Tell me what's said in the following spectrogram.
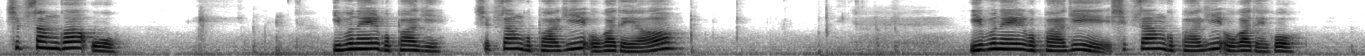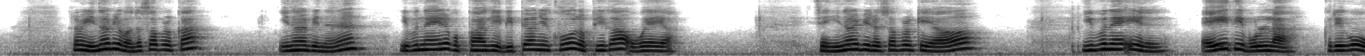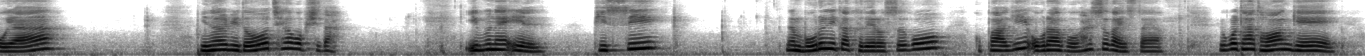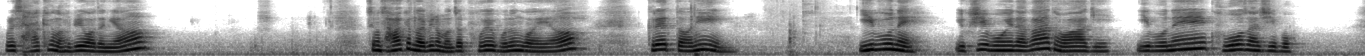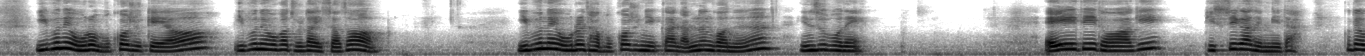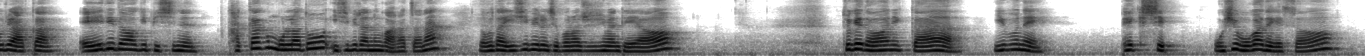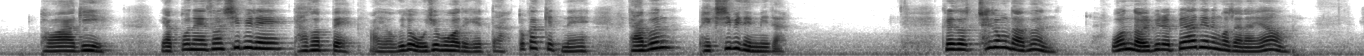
13과 5 2분의 1 곱하기 13 곱하기 5가 돼요. 2분의 1 곱하기 13 곱하기 5가 되고 그러면 이 넓이 먼저 써볼까? 이 넓이는 2분의 1 곱하기 밑변이 9 높이가 5예요. 이제 이 넓이를 써볼게요. 2분의 1 AD 몰라 그리고 5야. 이 넓이도 채워봅시다. 2분의 1 BC 는 모르니까 그대로 쓰고 곱하기 5라고 할 수가 있어요. 이걸 다 더한 게 우리 사각형 넓이거든요. 지금 사각형 넓이를 먼저 구해보는 거예요. 그랬더니 2분의 65에다가 더하기 2분의 95, 45 2분의 5로 묶어줄게요. 2분의 5가 둘 다 있어서 2분의 5를 다 묶어주니까 남는 거는 인수분해 AD 더하기 BC가 됩니다. 근데 우리 아까 AD 더하기 BC는 각각은 몰라도 20이라는 거 알았잖아? 여기다 21을 집어넣어 주시면 돼요. 두 개 더하니까 2분의 110, 55가 되겠어. 더하기 약분해서 11의 5배. 아, 여기도 55가 되겠다. 똑같겠네. 답은 110이 됩니다. 그래서 최종 답은 원 넓이를 빼야 되는 거잖아요.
